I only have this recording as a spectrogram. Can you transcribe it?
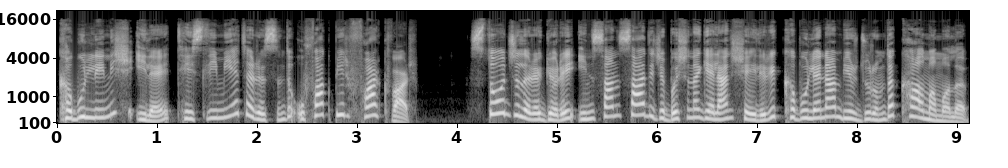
Kabulleniş ile teslimiyet arasında ufak bir fark var. Stoacılara göre insan sadece başına gelen şeyleri kabullenen bir durumda kalmamalı.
